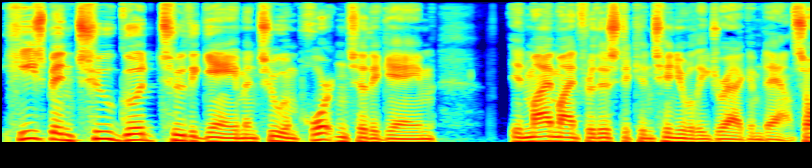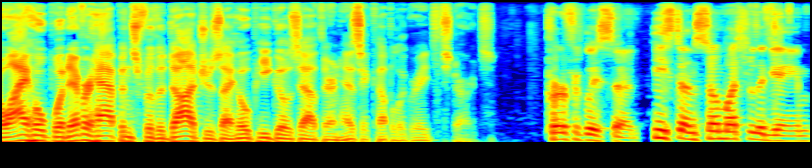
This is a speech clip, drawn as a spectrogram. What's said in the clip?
He's been too good to the game and too important to the game, in my mind, for this to continually drag him down. So I hope whatever happens for the Dodgers, I hope he goes out there and has a couple of great starts. Perfectly said. He's done so much for the game.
